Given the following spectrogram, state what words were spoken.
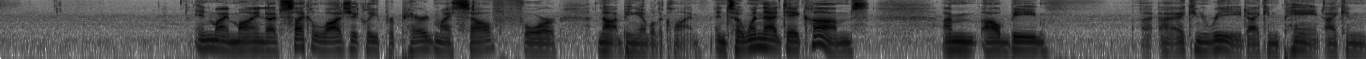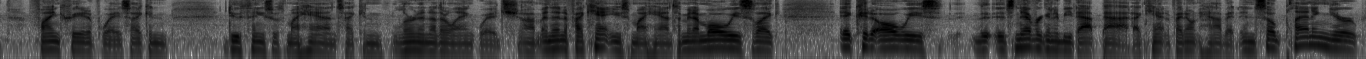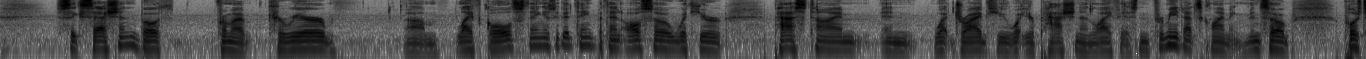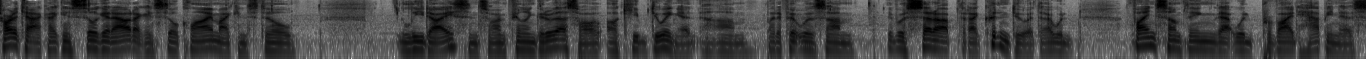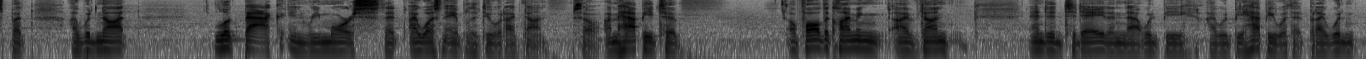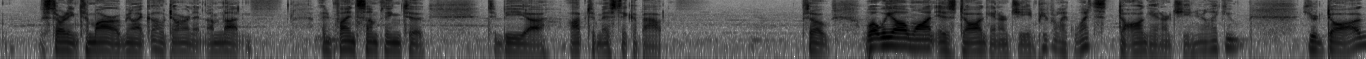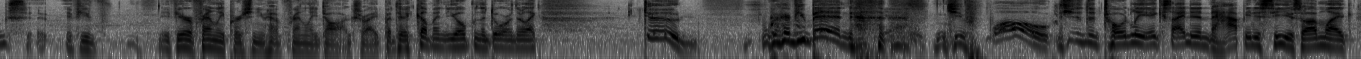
in my mind, I've psychologically prepared myself for not being able to climb. And so when that day comes, I'm I'll be I, I can read, I can paint, I can find creative ways, I can do things with my hands, I can learn another language. Um, and then if I can't use my hands, I mean, I'm always like, it could always, it's never going to be that bad. I can't if I don't have it. And so planning your succession, both from a career um, life goals thing is a good thing, but then also with your pastime and what drives you, what your passion in life is. And for me, that's climbing. And so, post heart attack, I can still get out, I can still climb, I can still lead ice, and so I'm feeling good with that. So I'll, I'll keep doing it. Um, but if it was um, if it was set up that I couldn't do it, that I would find something that would provide happiness, but I would not look back in remorse that I wasn't able to do what I've done. So I'm happy to. Of all the climbing I've done, ended today, then that would be I would be happy with it. But I wouldn't starting tomorrow be like, oh darn it, I'm not. I'd find something to to be uh, optimistic about. So what we all want is dog energy, and people are like, "What's dog energy?" And you're like, "You, your dogs. If you've, if you're a friendly person, you have friendly dogs, right? But they come in, you open the door, and they're like, "Dude, where have you been? Yeah. you, whoa, she's totally excited and happy to see you. So I'm like,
